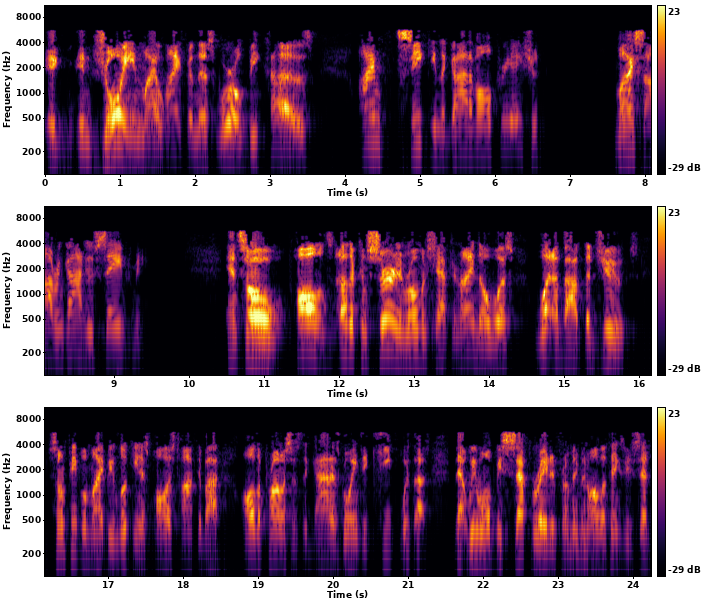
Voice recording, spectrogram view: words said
enjoying my life in this world because I'm seeking the God of all creation. My sovereign God who saved me. And so, Paul's other concern in Romans chapter 9, though, was what about the Jews? Some people might be looking, as Paul has talked about, all the promises that God is going to keep with us, that we won't be separated from Him, and all the things He said.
